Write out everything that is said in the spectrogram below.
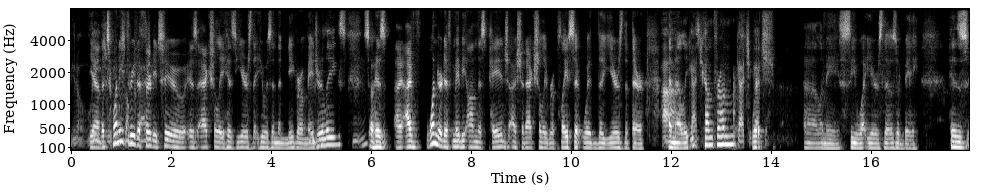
you know yeah the 23 to 32 is actually his years that he was in the negro major mm-hmm. leagues mm-hmm. so his I, have wondered if maybe on this page i should actually replace it with the years that their ah, mles gotcha. come from gotcha, which gotcha. Uh, let me see what years those would be his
